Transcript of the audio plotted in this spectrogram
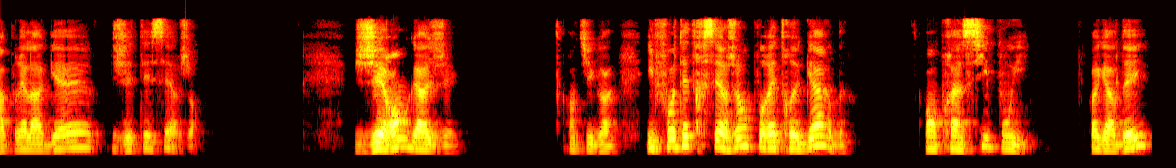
Après la guerre, j'étais sergent. J'ai engagé. Antigone. Il faut être sergent pour être garde? En principe, oui. Regardez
